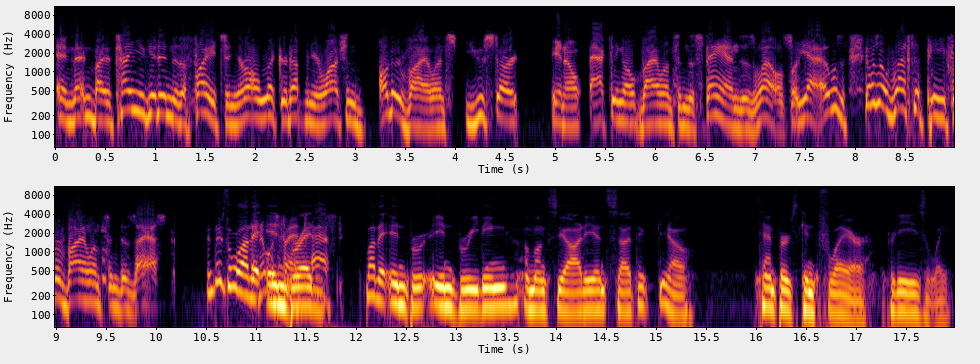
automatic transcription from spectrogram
and then by the time you get into the fights and you're all liquored up and you're watching other violence, you start you know acting out violence in the stands as well. So yeah, it was it was a recipe for violence and disaster. And there's a lot of And it was inbred, fantastic. A lot of inbre- inbreeding amongst the audience. So I think you know, tempers can flare pretty easily.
